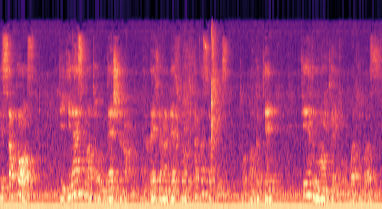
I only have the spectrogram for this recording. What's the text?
It supports the enhancement of national and regional network capacities undertake field monitoring of water bus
